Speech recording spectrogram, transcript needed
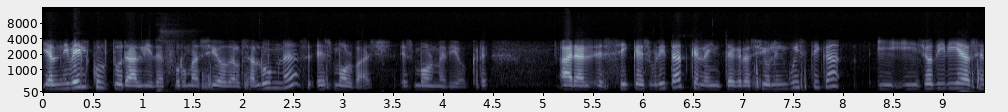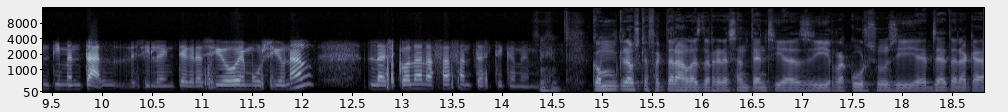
I el nivell cultural i de formació dels alumnes és molt baix, és molt mediocre. Ara, sí que és veritat que la integració lingüística i, i jo diria sentimental, és dir, la integració emocional, l'escola la fa fantàsticament bé. -huh. Com creus que afectaran les darreres sentències i recursos i etc que,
